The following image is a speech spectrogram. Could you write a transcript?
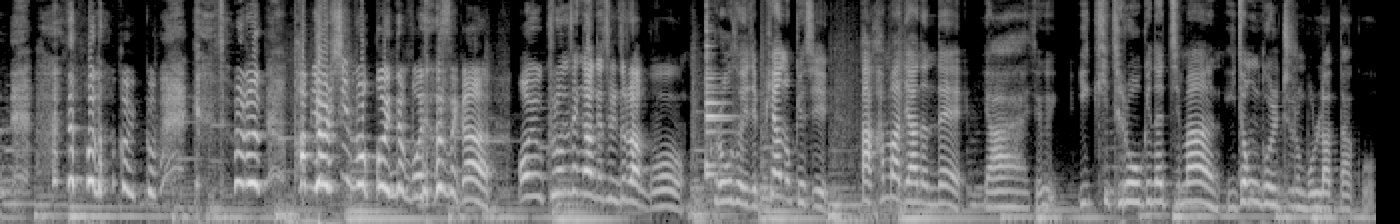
핸드폰 하고 있고 걔들은 밥 열심히 먹고 있는 모양새가 어 이거 그런 생각이 들더라고. 그러고서 이제 피아노 캣이 딱 한마디 하는데 야 이제 익히 들어오긴 했지만 이 정도일 줄은 몰랐다고.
